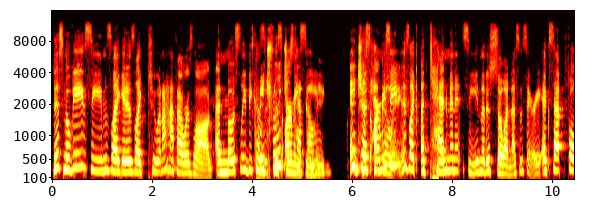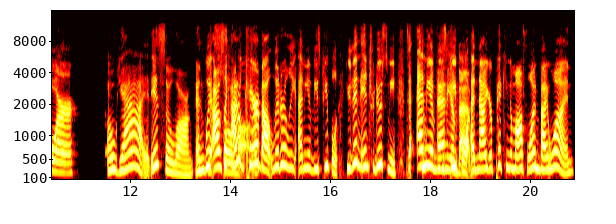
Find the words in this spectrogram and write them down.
This movie seems like it is like two and a half hours long, and mostly because it's this army scene. It just this army going. scene is like a 10 minute scene that is so unnecessary, except for Oh yeah, it is so long. And we It's I was like, so I don't care about literally any of these people. You didn't introduce me to any of these any people them. and now you're picking them off one by one.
